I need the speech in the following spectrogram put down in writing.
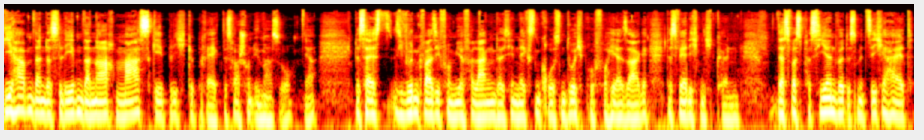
die haben dann das Leben danach maßgeblich geprägt. Das war schon immer so. Ja? Das heißt, Sie würden quasi von mir verlangen, dass ich den nächsten großen Durchbruch Durchbruch vorhersage, das werde ich nicht können. Das, was passieren wird, ist mit Sicherheit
